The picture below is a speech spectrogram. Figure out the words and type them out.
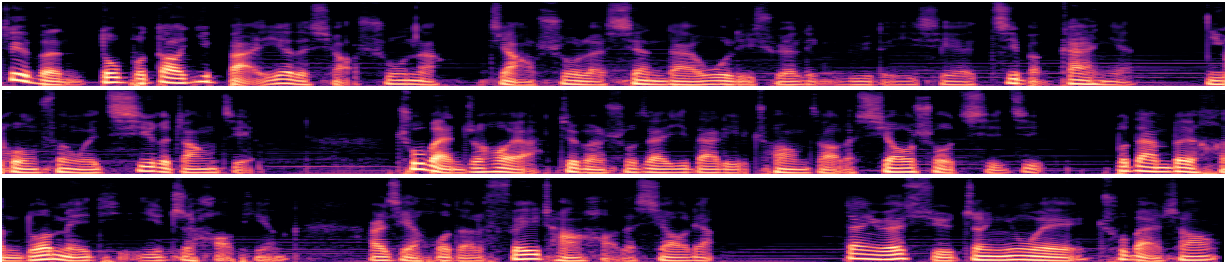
这本都不到一百页的小书呢，讲述了现代物理学领域的一些基本概念，一共分为七个章节。出版之后呀，这本书在意大利创造了销售奇迹，不但被很多媒体一致好评，而且获得了非常好的销量。但也许正因为出版商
